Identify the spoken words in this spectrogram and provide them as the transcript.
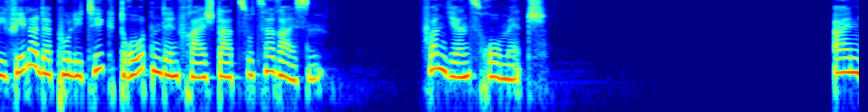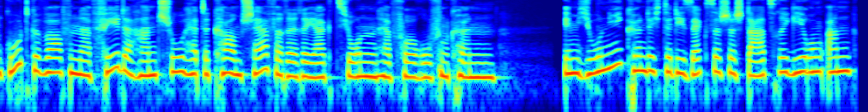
Die Fehler der Politik drohten den Freistaat zu zerreißen. Von Jens Rometsch. Ein gut geworfener Federhandschuh hätte kaum schärfere Reaktionen hervorrufen können. Im Juni kündigte die sächsische Staatsregierung an,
